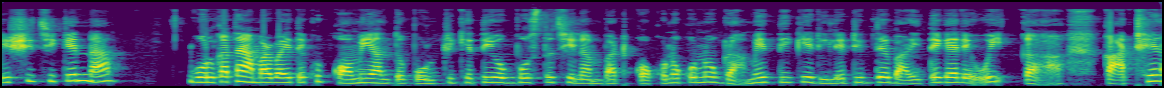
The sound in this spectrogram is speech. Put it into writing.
দেশি চিকেন না কলকাতায় আমার বাড়িতে খুব কমই আনতো। পোলট্রি খেতেই অভ্যস্ত ছিলাম বাট কখনো কোনো গ্রামের দিকে রিলেটিভদের বাড়িতে গেলে ওই কাঠের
